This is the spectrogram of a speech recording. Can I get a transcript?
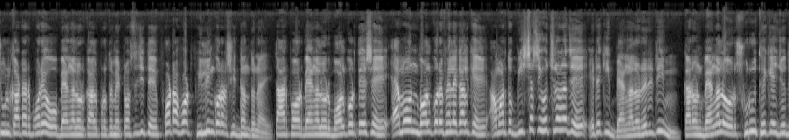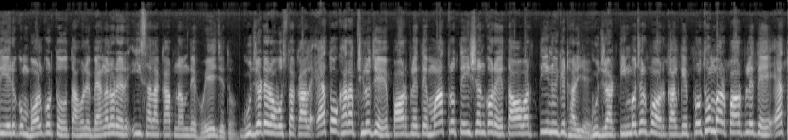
চুল কাটার পরেও ব্যাঙ্গালোর কাল প্রথমে টসে জিতে ফটাফট ফিল্ডিং করার সিদ্ধান্ত নেয়। তারপর ব্যাঙ্গালোর বল করতে এসে এমন বল করে ফেলে কালকে। আমার তো বিশ্বাসই হচ্ছিল না যে এটা কি ব্যাঙ্গালোরের টিম কারণ ব্যাঙ্গালোর শুরু থেকে যদি এরকম বল করতো, তাহলে ব্যাঙ্গালোরের ইসালা কাপ নাম দিয়ে হয়েই যেত। গুজরাটের অবস্থা কাল এত খারাপ ছিল যে পাওয়ার প্লেতে মাত্র তেইশ রান করে, তাও আবার তিন উইকেট হারিয়ে। গুজরাট তিন বছর পর কালকে প্রথমবার পাওয়ার প্লেতে এত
